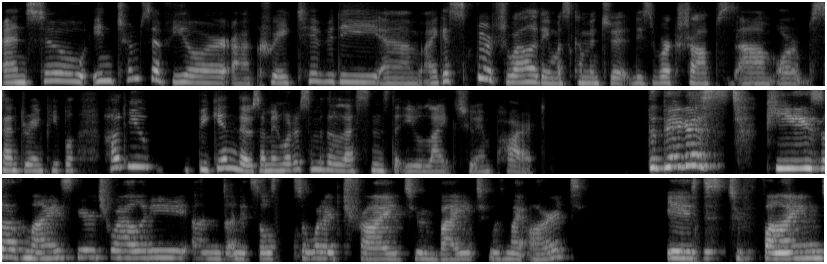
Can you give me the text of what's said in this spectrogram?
And so, in terms of your uh, creativity, um, I guess spirituality must come into these workshops um, or centering people. How do you begin those? I mean, what are some of the lessons that you like to impart? the biggest piece of my spirituality and and it's also what i try to invite with my art is to find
